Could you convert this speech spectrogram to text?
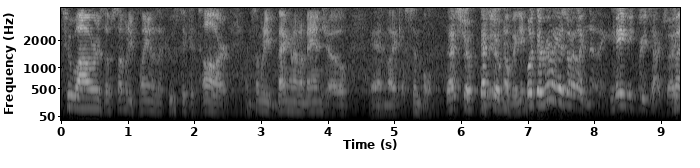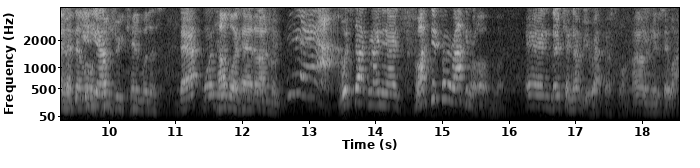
two hours of somebody playing an acoustic guitar and somebody banging on a banjo and like a cymbal. That's true. That's No true. No biggie. But there really is only like No maybe three types, right? You might have the that little EDM, country kid with us. that one cowboy hat on. country. yeah. Woodstock '99 fucked it for the rock and roll. Oh boy. and there can never be a rap festival. I don't even need to say why.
